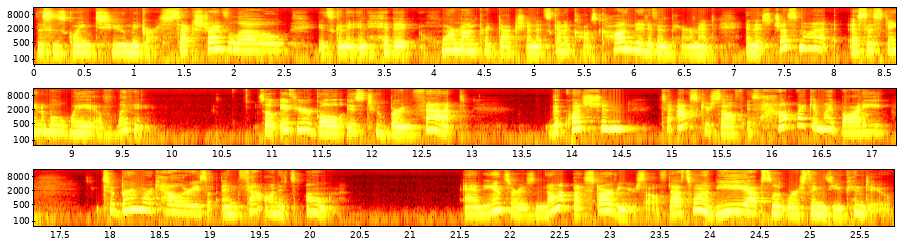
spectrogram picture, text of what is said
This is going to make our sex drive low. It's going to inhibit hormone production. It's going to cause cognitive impairment. And it's just not a sustainable way of living. So, if your goal is to burn fat, the question to ask yourself is how do I get my body to burn more calories and fat on its own? And the answer is not by starving yourself. That's one of the absolute worst things you can do.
